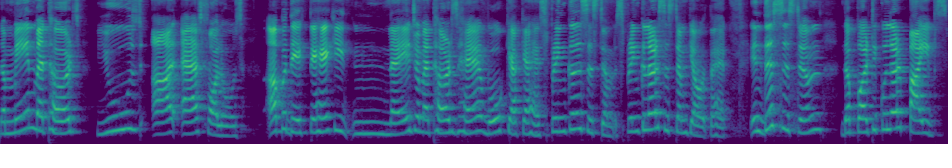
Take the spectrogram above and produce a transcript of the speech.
the main methods use are as follows अब देखते हैं कि नए जो मेथड्स हैं, वो क्या क्या है? स्प्रिंकल सिस्टम स्प्रिंकलर सिस्टम क्या होता है? In this system the particular pipes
